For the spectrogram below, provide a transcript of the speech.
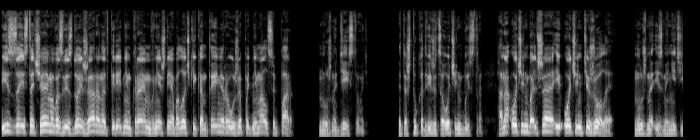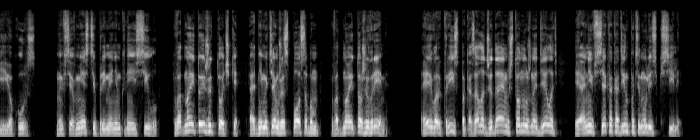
Из-за источаемого звездой жара над передним краем внешней оболочки контейнера уже поднимался пар. Нужно действовать. Эта штука движется очень быстро. Она очень большая и очень тяжелая. Нужно изменить ее курс. Мы все вместе применим к ней силу. В одной и той же точке, одним и тем же способом, в одно и то же время. Эйвор Крис показала джедаям, что нужно делать, и они все как один потянулись к силе.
